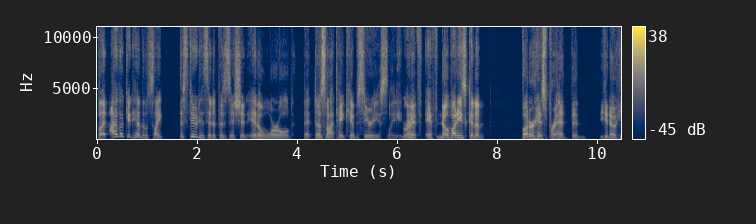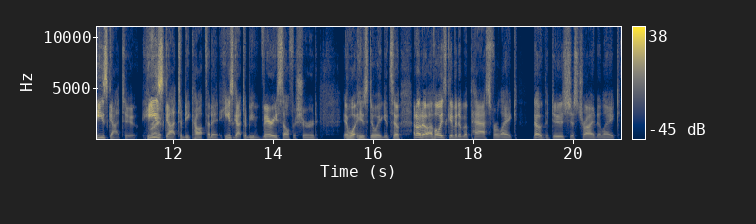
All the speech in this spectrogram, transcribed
But I look at him and it's like this dude is in a position in a world that does not take him seriously. Right. And if if nobody's gonna butter his bread, then you know he's got to. He's Right. got to be confident. He's got to be very self assured in what he's doing. And so I don't know. I've always given him a pass for like, no, the dude's just trying to like,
